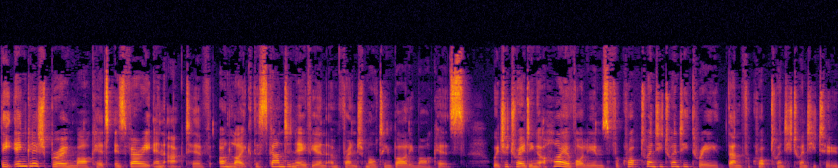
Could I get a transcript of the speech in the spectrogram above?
the English brewing market is very inactive, unlike the Scandinavian and French malting barley markets, which are trading at higher volumes for crop 2023 than for crop 2022.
